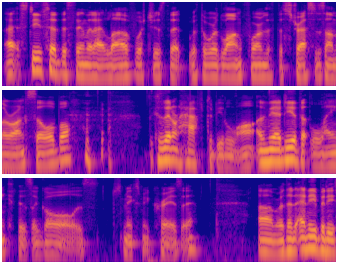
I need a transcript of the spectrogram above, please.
Uh, Steve said this thing that I love, which is that with the word long form, that the stress is on the wrong syllable because they don't have to be long. And the idea that length is a goal is just makes me crazy. Um, or that anybody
